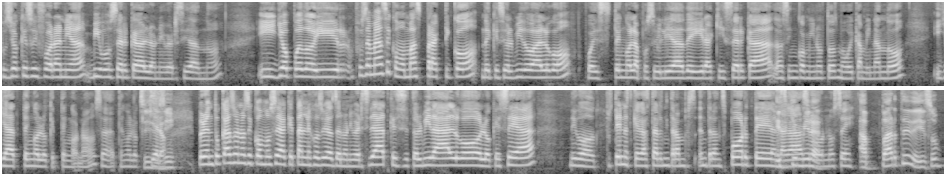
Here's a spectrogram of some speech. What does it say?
pues yo que soy foránea, vivo cerca de la universidad, ¿no? Y yo puedo ir, pues se me hace como más práctico de que si olvido algo, pues tengo la posibilidad de ir aquí cerca, a cinco minutos me voy caminando y ya tengo lo que tengo, ¿no? O sea, tengo lo que Sí, sí, quiero. sí. Pero en tu caso no sé cómo sea, qué tan lejos vivas de la universidad, que si se te olvida algo o lo que sea, digo, pues tienes que gastar en, trans- en transporte, en Es la gas mira, o no sé. aparte de eso,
